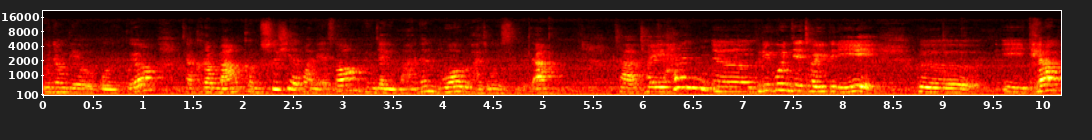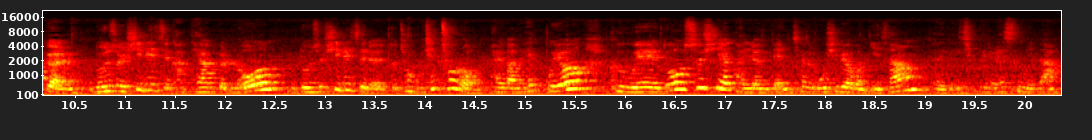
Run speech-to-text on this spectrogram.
운영되어 오고 있고요. 자 그런 만큼 수시에 관해서 굉장히 많은 노하우를 가지고 있습니다. 자 저희 한 음, 그리고 이제 저희들이 그 이 대학별 논술 시리즈 각 대학별로 논술 시리즈를 또 전국 최초로 발간을 했고요. 그 외에도 수시에 관련된 책을 50여 권 이상 저희들이 집필을 했습니다.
